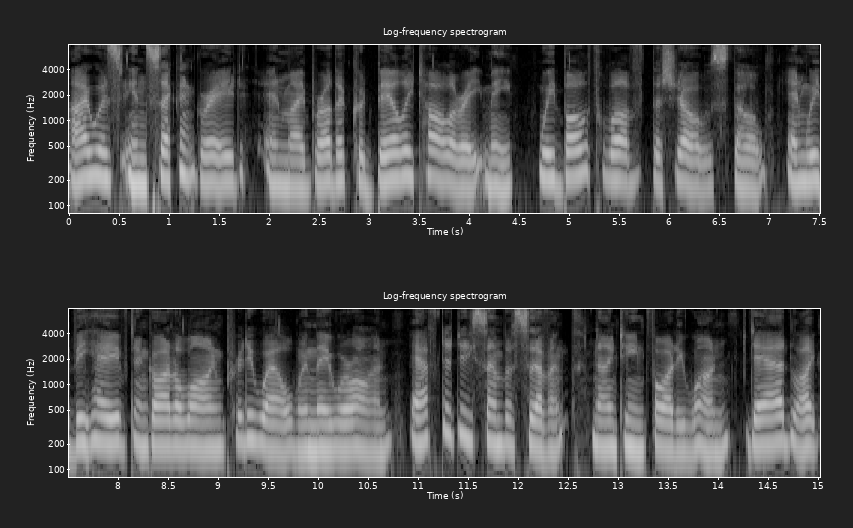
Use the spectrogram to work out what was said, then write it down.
I was in second grade and my brother could barely tolerate me. We both loved the shows, though, and we behaved and got along pretty well when they were on. After December 7th, 1941, Dad, like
